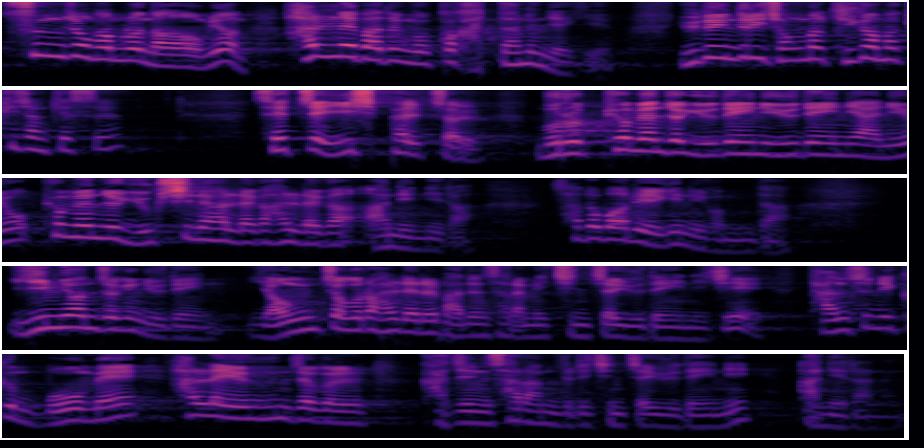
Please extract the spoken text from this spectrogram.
순종함으로 나오면 할례 받은 것과 같다는 얘기예요. 유대인들이 정말 기가 막히지 않겠어요? 셋째 28절 무릇 표면적 유대인이 유대인이 아니요 표면적 육신의 할례가 할례가 아니니라. 사도 바울의 얘기는 이겁니다. 이면적인 유대인, 영적으로 할례를 받은 사람이 진짜 유대인이지 단순히 그 몸에 할례의 흔적을 가진 사람들이 진짜 유대인이 아니라는.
